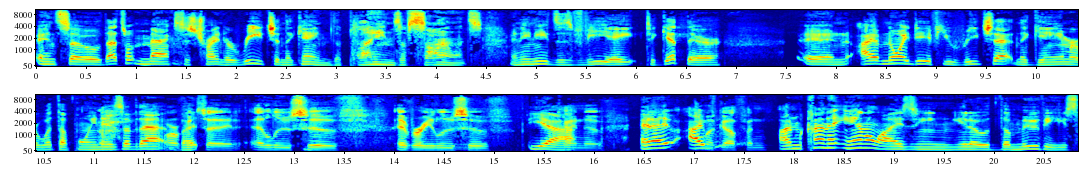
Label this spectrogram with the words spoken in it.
And so that's what Max is trying to reach in the game, the plains of silence. And he needs his V8 to get there. And I have no idea if you reach that in the game or what the point is of that. or if but it's an elusive, ever elusive yeah. kind of and I, I, MacGuffin. I'm kind of analyzing, you know, the movies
